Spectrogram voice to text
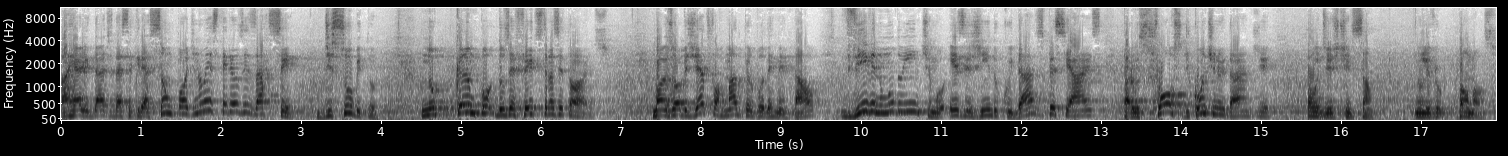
A realidade dessa criação pode não exteriorizar-se de súbito no campo dos efeitos transitórios, mas o objeto formado pelo poder mental vive no mundo íntimo, exigindo cuidados especiais para o esforço de continuidade ou de extinção. No livro Pão Nosso.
